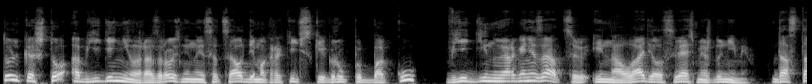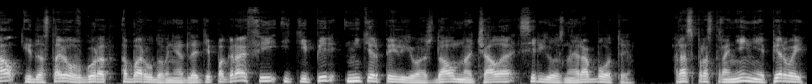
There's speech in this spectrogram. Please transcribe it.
только что объединил разрозненные социал-демократические группы Баку в единую организацию и наладил связь между ними. Достал и доставил в город оборудование для типографии и теперь нетерпеливо ждал начала серьезной работы. Распространение первой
